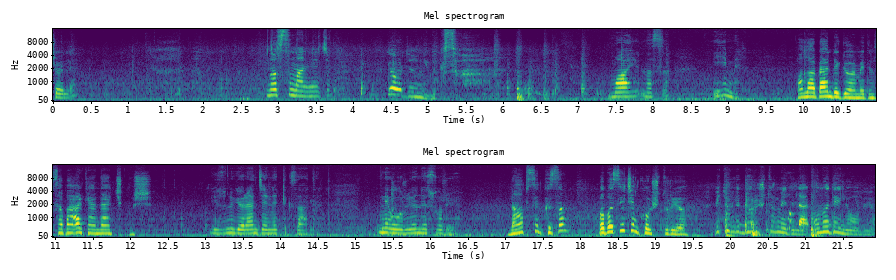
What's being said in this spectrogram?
Şöyle. Nasılsın anneciğim? Gördüğün gibi kızım. Mahir nasıl? İyi mi? Vallahi ben de görmedim. Sabah erkenden çıkmış. Yüzünü gören cennetlik zaten. Ne uğruyor ne soruyor. Ne yapsın kızım? Babası için koşturuyor. Bir türlü görüştürmediler. Ona deli oluyor.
